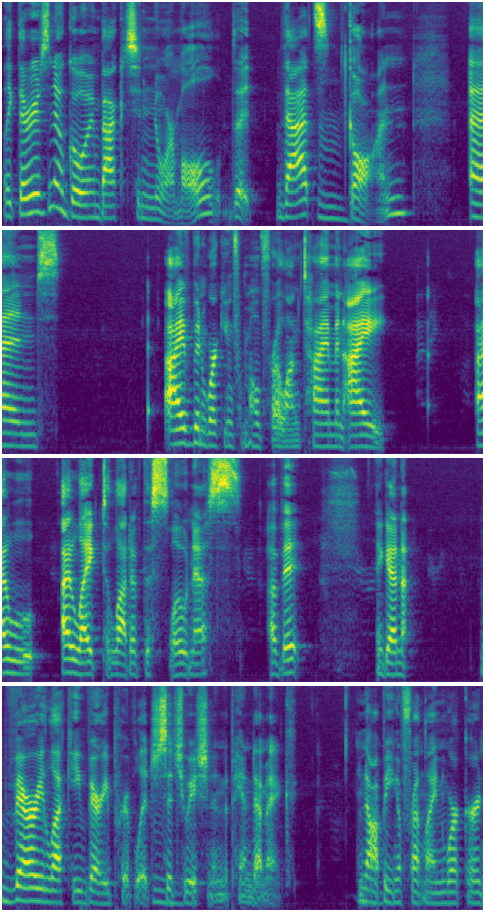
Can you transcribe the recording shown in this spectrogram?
like there is no going back to normal. That that's mm. gone. And I've been working from home for a long time and I, I, I liked a lot of the slowness of it. Again, very lucky, very privileged mm-hmm. situation in the pandemic, not mm-hmm. being a frontline worker.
